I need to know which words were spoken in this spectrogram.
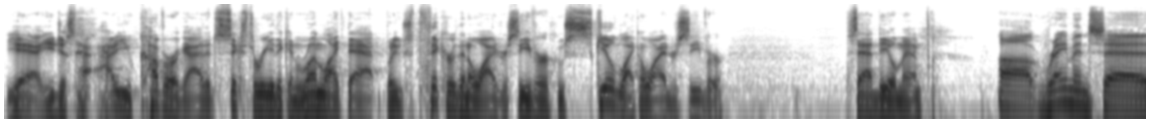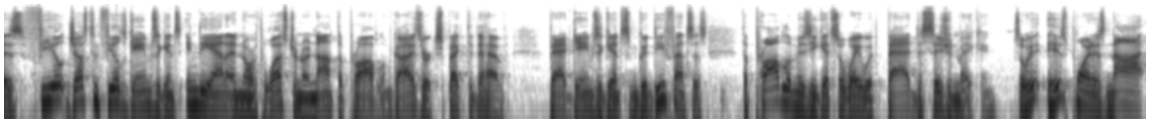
Yeah, you just how, how do you cover a guy that's six three that can run like that, but who's thicker than a wide receiver, who's skilled like a wide receiver? Sad deal, man. Uh, Raymond says Field, Justin Fields' games against Indiana and Northwestern are not the problem. Guys are expected to have bad games against some good defenses. The problem is he gets away with bad decision making. So his point is not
